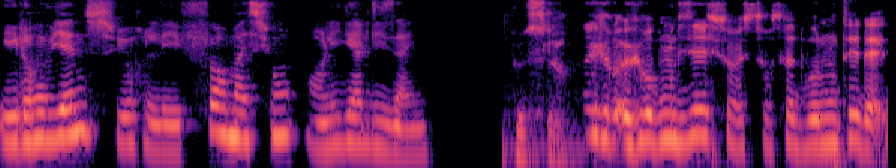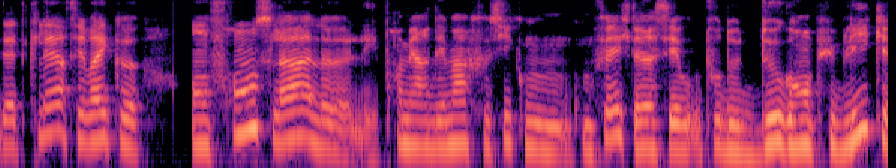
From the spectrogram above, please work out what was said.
et ils reviennent sur les formations en legal design. Je, rebondissais sur, cette volonté d'être clair. C'est vrai qu'en France, là, les premières démarches aussi qu'on fait, c'est autour de deux grands publics.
